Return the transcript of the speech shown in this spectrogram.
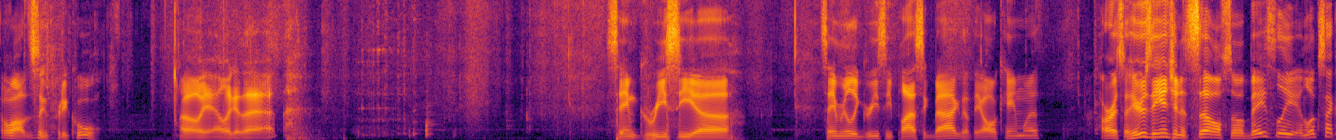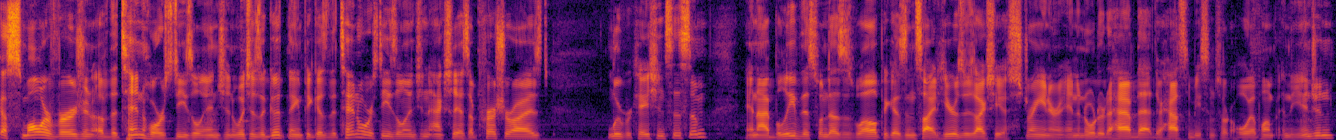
Oh wow, this thing's pretty cool. Oh yeah, look at that. Same greasy, uh, same really greasy plastic bag that they all came with. All right, so here's the engine itself. So basically, it looks like a smaller version of the 10 horse diesel engine, which is a good thing because the 10 horse diesel engine actually has a pressurized lubrication system. And I believe this one does as well because inside here there's actually a strainer. And in order to have that, there has to be some sort of oil pump in the engine.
